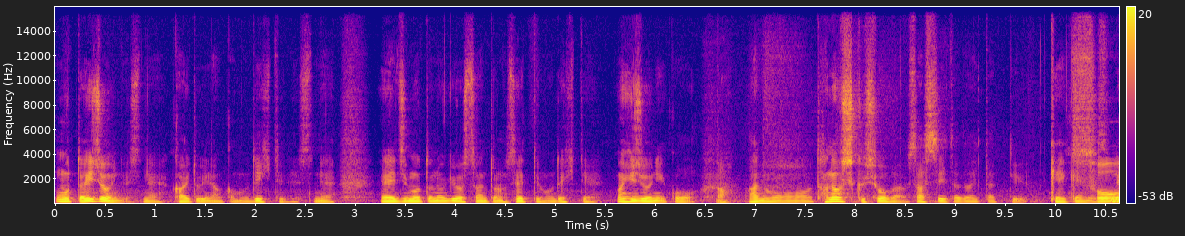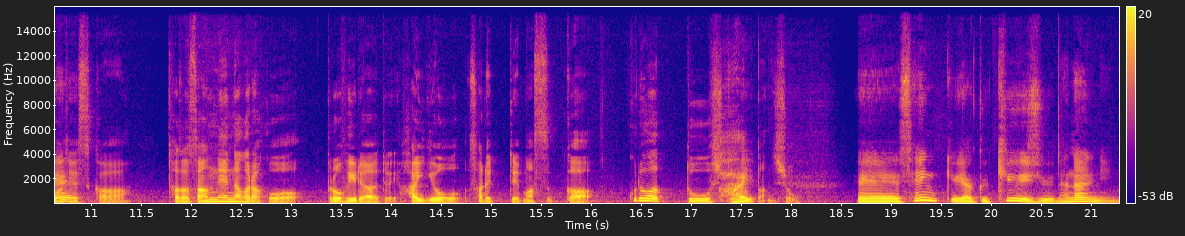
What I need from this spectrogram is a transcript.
思った以上にですね買い取りなんかもできてですね、えー、地元の業者さんとの接点もできて、まあ、非常にこうあ。の楽しく商売をさせていただいたっていう経験ですね。そうですか。ただ残念ながらこうプロフィールあると廃業されてますがこれはどうしてだったんでしょう、はい。えー、1997年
